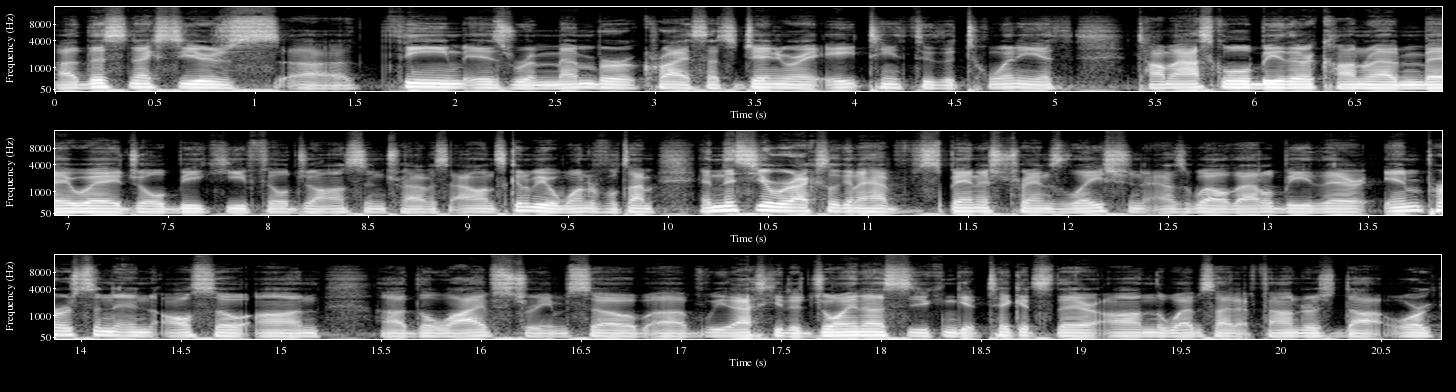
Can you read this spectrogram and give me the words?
Uh, this next year's uh, theme is Remember Christ. That's January 18th through the 20th. Tom Ascol will be there, Conrad Mbewe, Joel Beeke, Phil Johnson, Travis Allen. It's going to be a wonderful time. And this year we're actually going to have Spanish translation as well. That'll be there in person and also on uh, the live stream. So uh, we ask you to join us. You can get tickets there on the website at founders.org.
